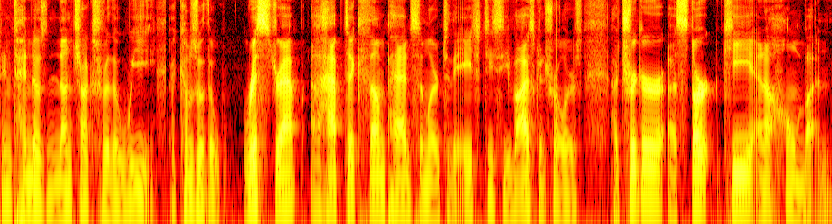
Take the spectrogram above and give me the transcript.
Nintendo's Nunchuks for the Wii. It comes with a wrist strap, a haptic thumb pad similar to the HTC Vive controllers, a trigger, a start key, and a home button.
